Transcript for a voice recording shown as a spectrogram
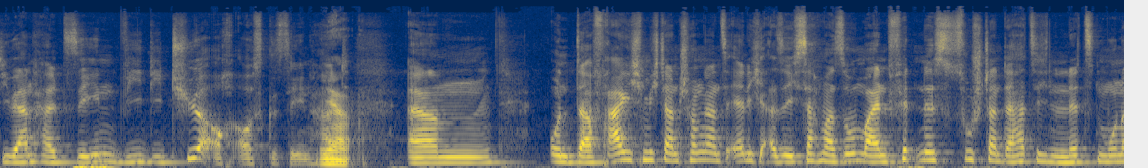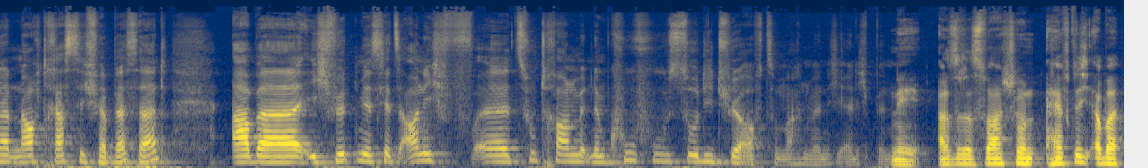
die werden halt sehen, wie die Tür auch ausgesehen hat. Ja. Ähm, und da frage ich mich dann schon ganz ehrlich, also ich sag mal so, mein Fitnesszustand, der hat sich in den letzten Monaten auch drastisch verbessert. Aber ich würde mir es jetzt auch nicht äh, zutrauen, mit einem Kuhfuß so die Tür aufzumachen, wenn ich ehrlich bin. Nee, also das war schon heftig, aber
